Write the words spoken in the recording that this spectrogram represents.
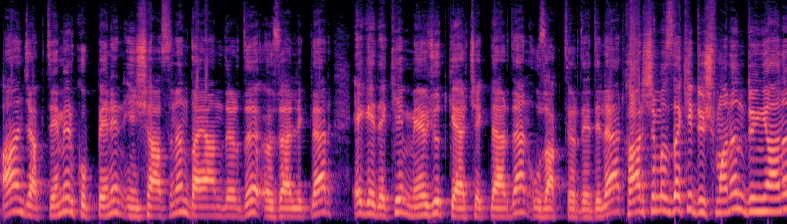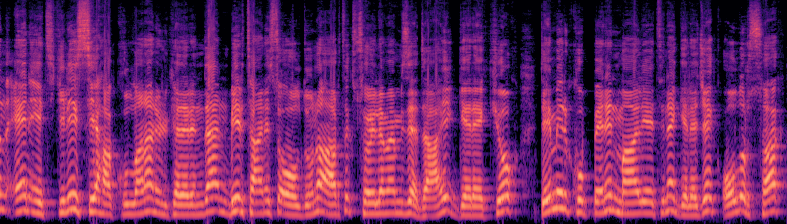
Ancak demir kubbenin inşasının dayandırdığı özellikler Ege'deki mevcut gerçeklerden uzaktır dediler. Karşımızdaki düşmanın dünyanın en etkili SİHA kullanan ülkelerinden bir tanesi olduğunu artık söylememize dahi gerek yok. Demir kubbenin maliyetine gelecek olursak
